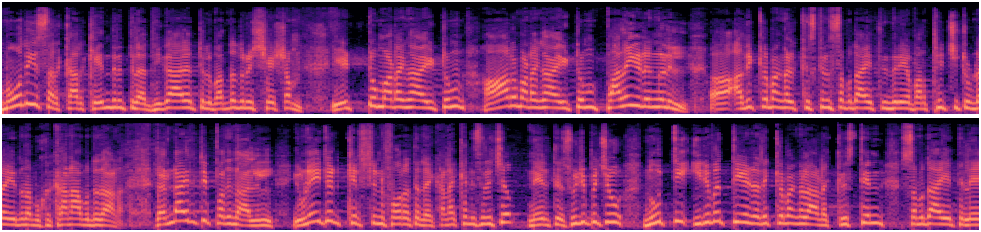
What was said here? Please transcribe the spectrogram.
മോദി സർക്കാർ കേന്ദ്രത്തിൽ അധികാരത്തിൽ വന്നതിനു ശേഷം എട്ട് മടങ്ങായിട്ടും ആറ് മടങ്ങായിട്ടും പലയിടങ്ങളിൽ അതിക്രമങ്ങൾ ക്രിസ്ത്യൻ സമുദായത്തിനെതിരെ വർദ്ധിച്ചിട്ടുണ്ട് എന്ന് നമുക്ക് കാണാവുന്നതാണ്. രണ്ടായിരത്തി പതിനാലിൽ യുണൈറ്റഡ് ക്രിസ്ത്യൻ ഫോറത്തിന്റെ കണക്കനുസരിച്ച് നേരത്തെ സൂചിപ്പിച്ചു നൂറ്റി ഇരുപത്തിയേഴ് അതിക്രമങ്ങളാണ് ക്രിസ്ത്യൻ സമുദായത്തിലെ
